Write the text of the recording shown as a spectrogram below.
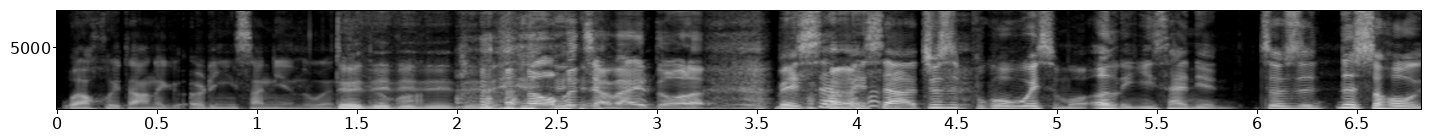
我要回答那个二零一三年的问题。对对对对 对，我讲太多了，没事啊没事啊。就是不过为什么二零一三年就是那时候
